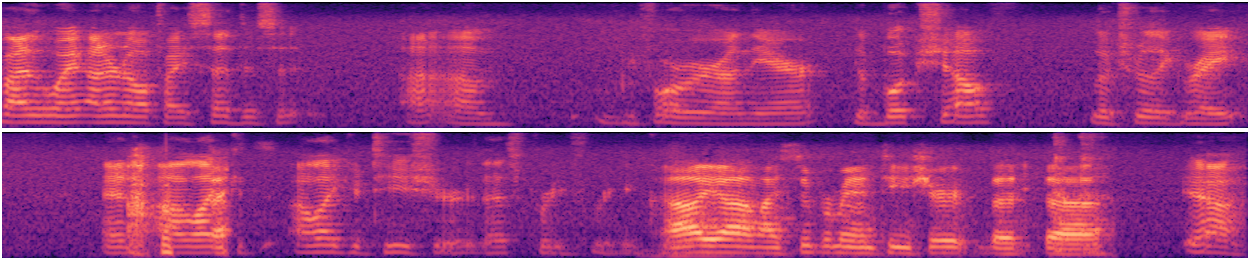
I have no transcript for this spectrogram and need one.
by the way i don't know if i said this uh, um, before we were on the air the bookshelf looks really great and i like i like your t-shirt that's pretty freaking cool Oh yeah, my Superman T-shirt But uh, Yeah,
